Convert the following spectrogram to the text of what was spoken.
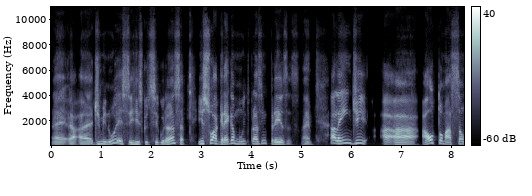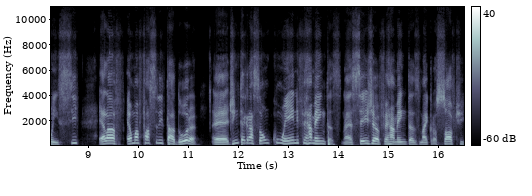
né, diminui esse risco de segurança, isso agrega muito para as empresas. Né? Além de a, a automação em si, ela é uma facilitadora é, de integração com N ferramentas, né? Seja ferramentas Microsoft,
